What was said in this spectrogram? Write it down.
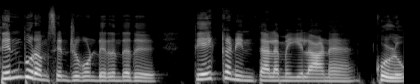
தென்புறம் சென்று கொண்டிருந்தது தேக்கனின் தலைமையிலான குழு.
